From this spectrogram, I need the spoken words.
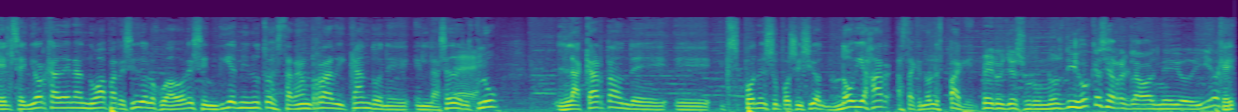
el señor Cadena no ha aparecido, los jugadores en 10 minutos estarán radicando en, eh, en la sede Eh. del club la carta donde eh, exponen su posición, no viajar hasta que no les paguen. Pero Yesurún nos dijo que se arreglaba al mediodía. Que,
